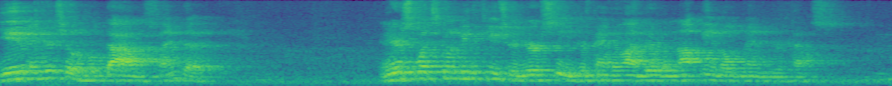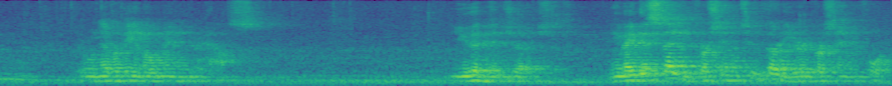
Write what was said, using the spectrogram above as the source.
you and your children will die on the same day. And here's what's going to be the future your seed, your family line. There will not be an old man in your house. There will never be an old man in your house. You have been judged. He made this statement, 1 Samuel 2.30, or in 1 Samuel 4.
